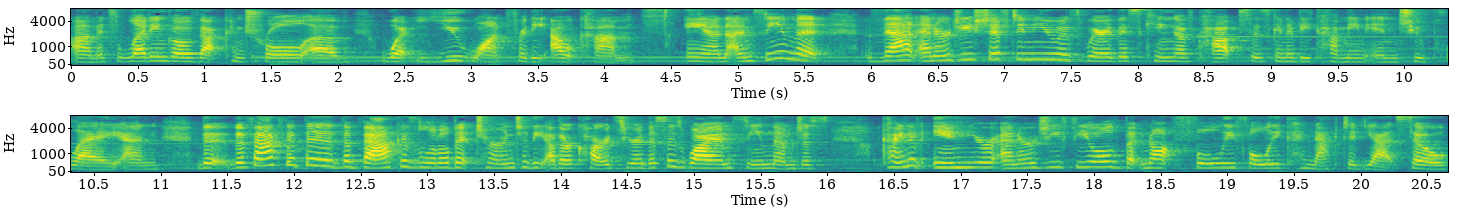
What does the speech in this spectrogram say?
Um, it's letting go of that control of what you want for the outcome. And I'm seeing that that energy shift in you is where this King of Cups is going to be coming into play. And the, the fact that the, the back is a little bit turned to the other cards here, this is why I'm seeing them just kind of in your energy field, but not fully, fully connected yet. So,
